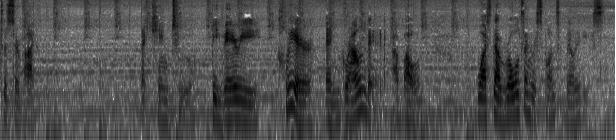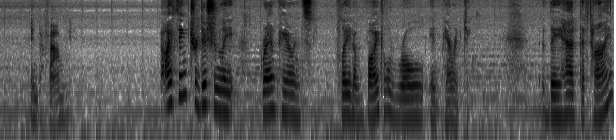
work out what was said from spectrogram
to survive. That came to be very clear and grounded about was the roles and responsibilities in the family. I think traditionally grandparents played a vital role in parenting. They had the time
